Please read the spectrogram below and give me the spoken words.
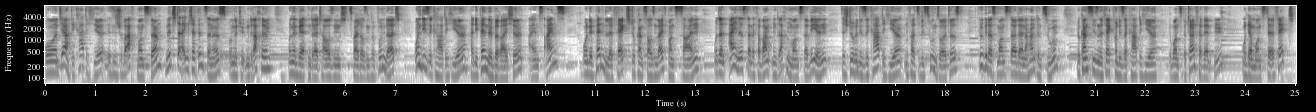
Und ja, die Karte hier ist ein Stufe 8 Monster mit der Eigenschaft Finsternis und den Typen Drache und den Werten 3000, 2500. Und diese Karte hier hat die Pendelbereiche 1, 1, und den Pendeleffekt, du kannst 1000 Life Points zahlen und dann eines deiner verbannten Drachenmonster wählen, zerstöre diese Karte hier und falls du dies tun solltest, füge das Monster deiner Hand hinzu. Du kannst diesen Effekt von dieser Karte hier once per turn verwenden und der Monster-Effekt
